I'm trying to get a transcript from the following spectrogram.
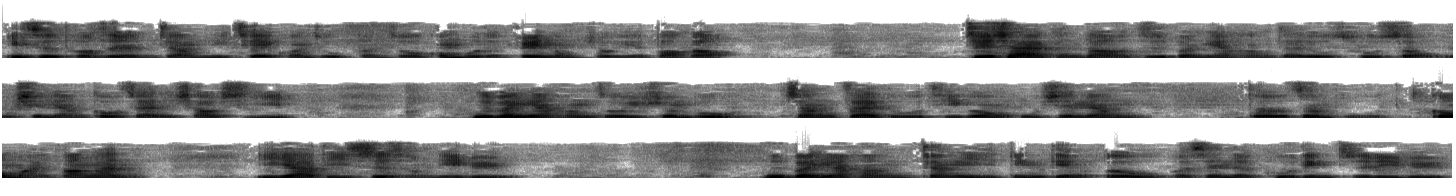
因此投资人将密切关注本周公布的非农就业报告。接下来看到日本央行再度出手无限量购债的消息。日本央行周一宣布，将再度提供无限量的政府购买方案，以压低市场利率。日本央行将以零点二五的固定值利率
